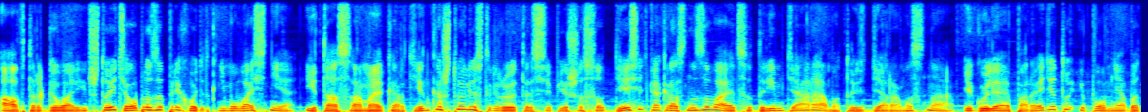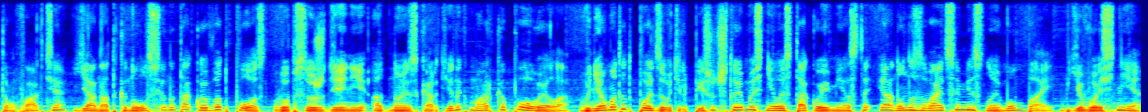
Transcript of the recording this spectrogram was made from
Автор говорит, что эти образы приходят к нему во сне, и та самая картинка, что иллюстрирует SCP-610, как раз называется Dream диорама, то есть диорама сна. И гуляя по Reddit и помня об этом факте, я наткнулся на такой вот пост в обсуждении одной из картинок Марка Поуэлла. В нем этот пользователь пишет, что ему снилось такое место, и оно называется Мясной Мумбай, в его сне.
